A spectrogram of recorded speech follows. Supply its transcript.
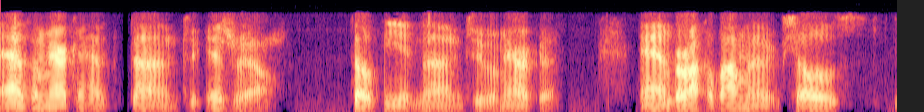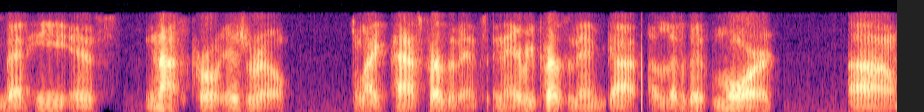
as America has to Israel, so be it done to America. And Barack Obama shows that he is not pro-Israel like past presidents, and every president got a little bit more, um,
